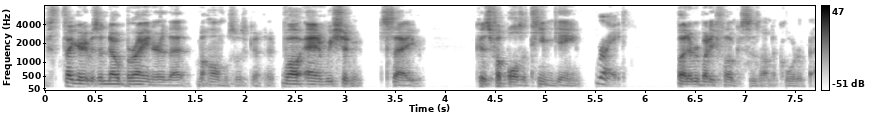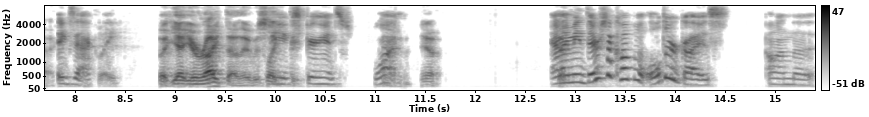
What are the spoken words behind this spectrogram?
figured it was a no-brainer that Mahomes was going to. Well, and we shouldn't say because football's a team game, right. but everybody focuses on the quarterback. Exactly. But yeah, you're right though. It was like the experience won. Yeah. And I mean, there's a couple older guys on the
